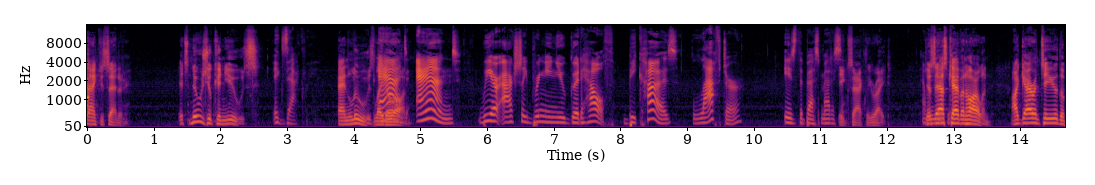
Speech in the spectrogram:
Thank you, Senator. It's news you can use Exactly. and lose later and, on. And we are actually bringing you good health because laughter is the best medicine. Exactly right. And Just ask make Kevin Harlan. I guarantee you the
